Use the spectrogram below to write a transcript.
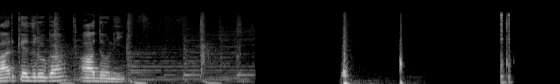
RK Adoni.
